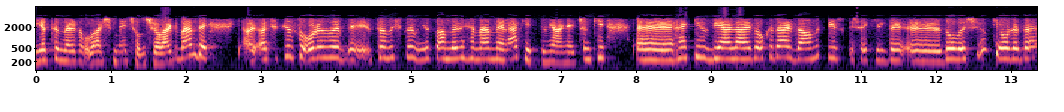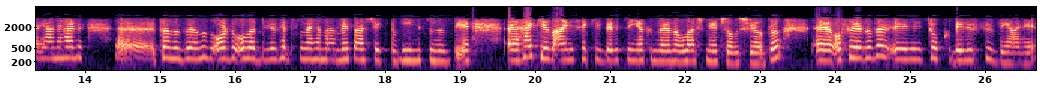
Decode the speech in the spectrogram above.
yakınlarına ulaşmaya çalışıyorlardı. Ben de açıkçası orada e, tanıştığım insanları hemen merak ettim yani. Çünkü e, herkes bir yerlerde o kadar dağınık bir şekilde e, dolaşıyor ki orada yani her e, tanıdığınız orada olabilir. Hepsine hemen mesaj çektim iyi misiniz? diye. Herkes aynı şekilde bütün yakınlarına ulaşmaya çalışıyordu. O sırada da çok belirsizdi yani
